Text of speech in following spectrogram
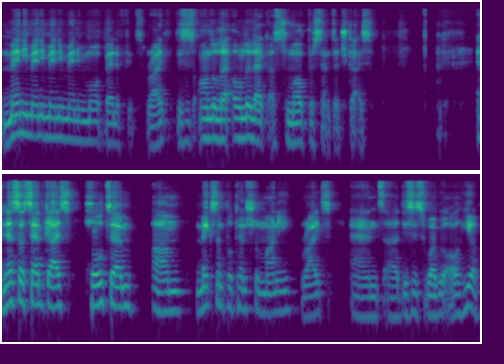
many, many, many, many more benefits, right? This is only like, only like a small percentage, guys. And as I said, guys, hold them, um, make some potential money, right? And uh, this is why we're all here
